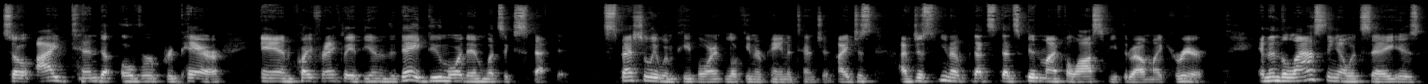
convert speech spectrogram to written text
So I tend to over prepare and quite frankly at the end of the day do more than what's expected especially when people aren't looking or paying attention i just i've just you know that's that's been my philosophy throughout my career and then the last thing i would say is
